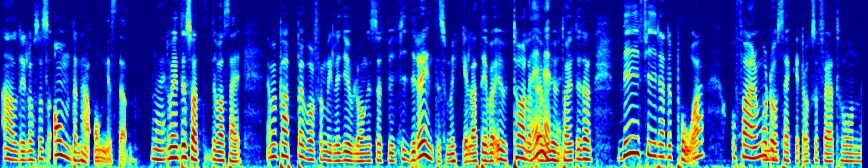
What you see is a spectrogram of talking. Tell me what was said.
aldrig låtsas om den här ångesten. Nej. Det var inte så att det var så här, ja men pappa i vår familj har julångest så att vi firar inte så mycket eller att det var uttalat Nej, nej, nej. överhuvudtaget, utan vi firade på Och farmor Mm. då säkert också för att hon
